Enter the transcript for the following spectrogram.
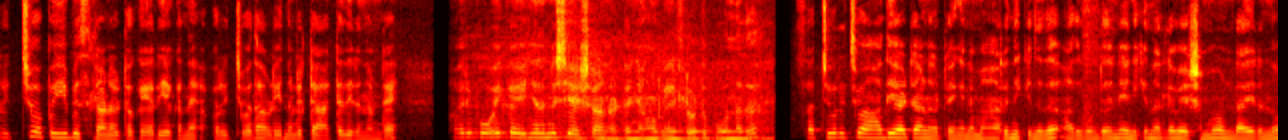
റിച്ചു അപ്പോൾ ഈ ബസ്സിലാണ് കേട്ടോ കയറിയേക്കുന്നത് അപ്പോൾ റിച്ചു അത് അവിടെ നിന്നുകൊണ്ട് ടാറ്റ തരുന്നുണ്ടേ. അവർ പോയി കഴിഞ്ഞതിന് ശേഷമാണ് കേട്ടോ ഞങ്ങൾ വീട്ടിലോട്ട് പോകുന്നത്. സച്ചു റിച്ചു ആദ്യമായിട്ടാണ് കേട്ടോ ഇങ്ങനെ മാറി നിൽക്കുന്നത്. അതുകൊണ്ട് തന്നെ എനിക്ക് നല്ല വിഷമം ഉണ്ടായിരുന്നു.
